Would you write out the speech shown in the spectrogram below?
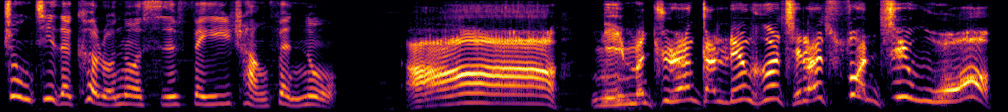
中计的克罗诺斯非常愤怒：“啊！你们居然敢联合起来算计我，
